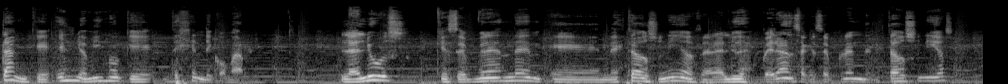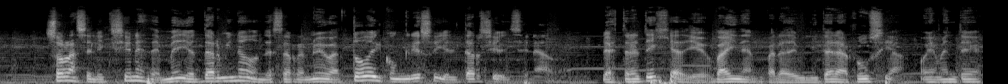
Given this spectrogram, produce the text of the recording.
tanque es lo mismo que dejen de comer. La luz que se prende en Estados Unidos, la luz de esperanza que se prende en Estados Unidos, son las elecciones de medio término donde se renueva todo el Congreso y el tercio del Senado. La estrategia de Biden para debilitar a Rusia obviamente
